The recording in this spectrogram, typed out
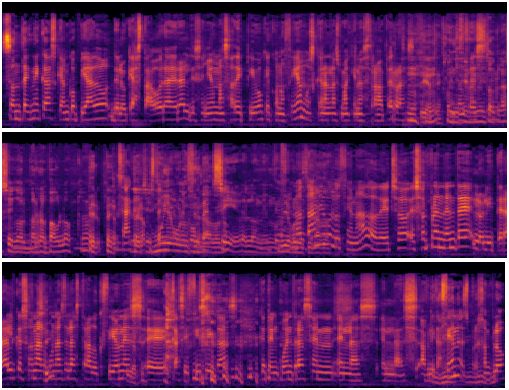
son técnicas que han copiado de lo que hasta ahora era el diseño más adictivo que conocíamos, que eran las máquinas tragaperras. Fíjate. Condicionamiento Entonces, clásico, el perro de Pavlov, claro. Pero, pero- Exacto. pero muy evolucionado. ¿no? Sí, es lo mismo. Muy No tan evolucionado. de hecho es sorprendente lo literal que son algunas de las traducciones eh, casi físicas que te encuentras en, en las, en las aplicaciones. Por ejemplo,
